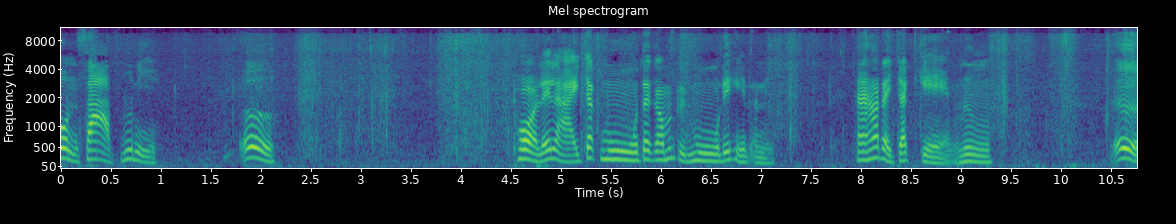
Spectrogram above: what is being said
ต้นซาดอยู่นี่ เออพ่อหลายๆจักมูแต่ก็มันเป็นมูได้เห็ดอันนี้หาเขาได้จักแกงหนึ่งเออ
